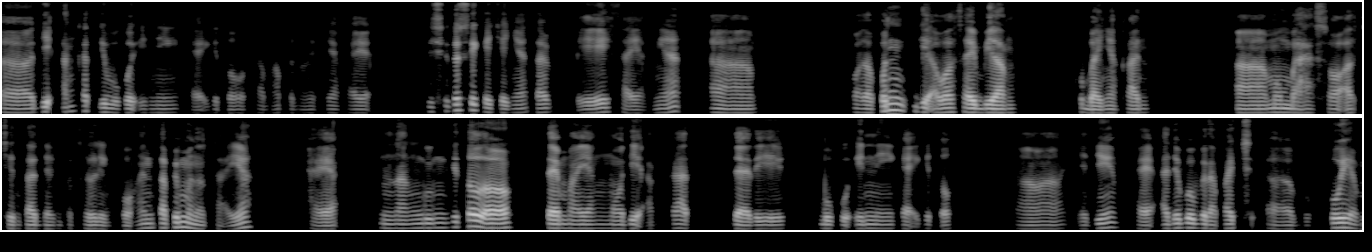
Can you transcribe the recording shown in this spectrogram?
uh, diangkat di buku ini kayak gitu sama penulisnya. Kayak di situ sih kecenya tapi sayangnya uh, walaupun di awal saya bilang kebanyakan uh, membahas soal cinta dan perselingkuhan tapi menurut saya kayak menanggung gitu loh tema yang mau diangkat dari buku ini kayak gitu. Uh, jadi kayak ada beberapa uh, buku yang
